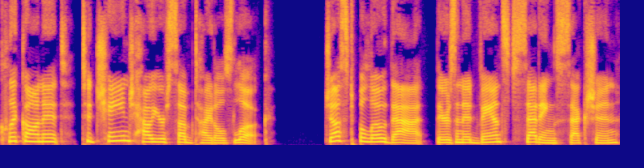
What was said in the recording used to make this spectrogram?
Click on it to change how your subtitles look. Just below that, there's an Advanced Settings section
